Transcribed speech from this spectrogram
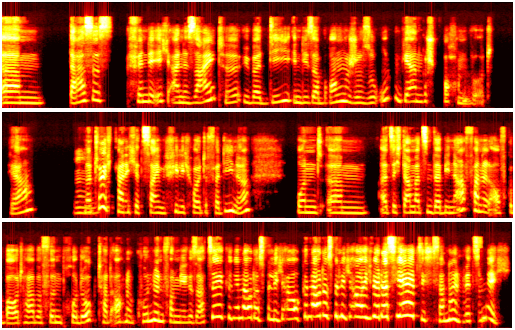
ähm, das ist, finde ich, eine Seite, über die in dieser Branche so ungern gesprochen wird. Ja, Mhm. Natürlich kann ich jetzt zeigen, wie viel ich heute verdiene. Und ähm, als ich damals ein Webinar-Funnel aufgebaut habe für ein Produkt, hat auch eine Kundin von mir gesagt, Silke, genau das will ich auch, genau das will ich auch, ich will das jetzt. Ich sage, nein, willst du nicht.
